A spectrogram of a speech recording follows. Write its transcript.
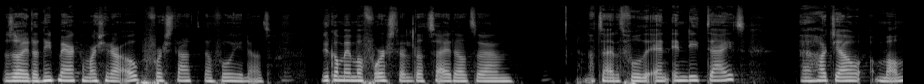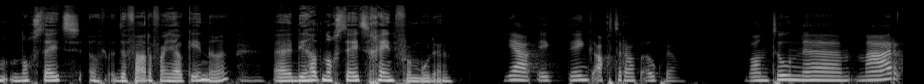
dan zal je dat niet merken. Maar als je daar open voor staat, dan voel je dat. Ja. Dus ik kan me helemaal voorstellen dat zij dat, ehm, dat, zij dat voelde. En in die tijd eh, had jouw man nog steeds, of de vader van jouw kinderen, Mhm. eh, die had nog steeds geen vermoeden. Ja, ik denk achteraf ook wel. Want toen, eh, maar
